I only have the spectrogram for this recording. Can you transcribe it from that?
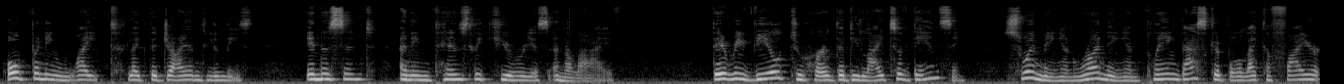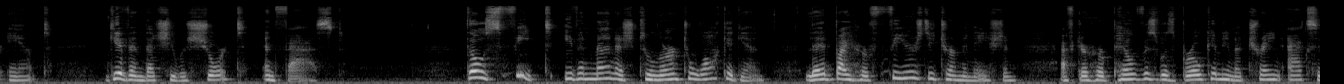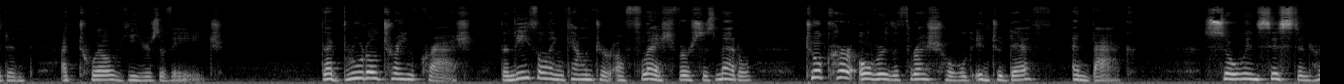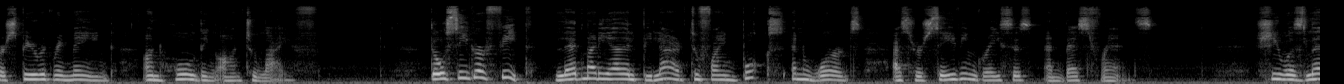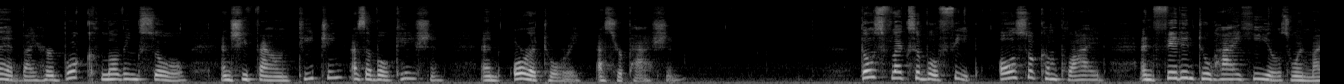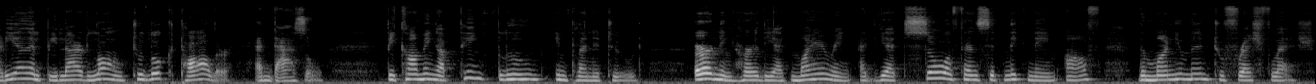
opening white like the giant lilies, innocent and intensely curious and alive. They revealed to her the delights of dancing, swimming and running and playing basketball like a fire ant, given that she was short and fast. Those feet even managed to learn to walk again, led by her fierce determination after her pelvis was broken in a train accident at 12 years of age. That brutal train crash, the lethal encounter of flesh versus metal, took her over the threshold into death and back. So insistent her spirit remained on holding on to life. Those eager feet led Maria del Pilar to find books and words as her saving graces and best friends. She was led by her book loving soul, and she found teaching as a vocation and oratory as her passion. Those flexible feet also complied and fit into high heels when Maria del Pilar longed to look taller and dazzle, becoming a pink bloom in plenitude, earning her the admiring and yet so offensive nickname of the monument to fresh flesh,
